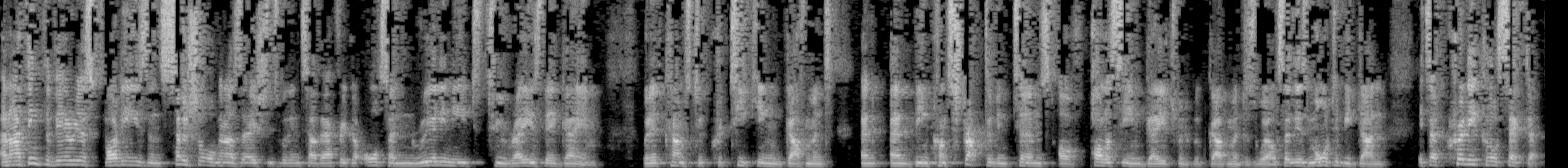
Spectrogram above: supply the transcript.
And I think the various bodies and social organizations within South Africa also really need to raise their game when it comes to critiquing government and, and being constructive in terms of policy engagement with government as well. So there's more to be done. It's a critical sector.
